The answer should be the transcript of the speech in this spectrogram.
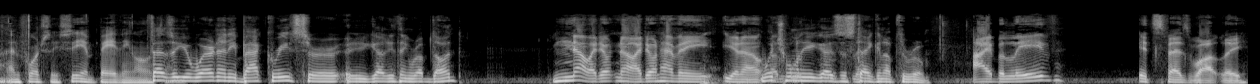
unfortunately see him bathing all the Fez, are you wearing any back grease or you got anything rubbed on? No, I don't know. I don't have any, you know. Which uh, one of you guys is stanking up the room? I believe it's Fez Whatley.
